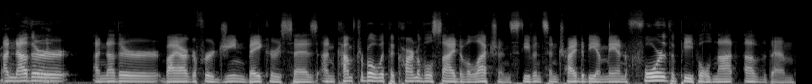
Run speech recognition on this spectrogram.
another another biographer, Jean Baker, says, uncomfortable with the carnival side of elections, Stevenson tried to be a man for the people, not of them,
